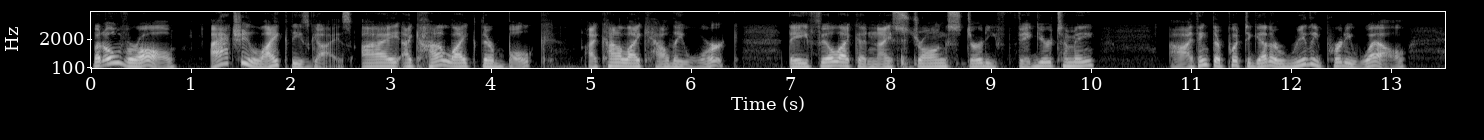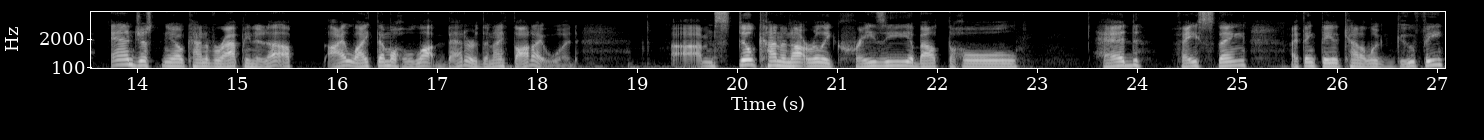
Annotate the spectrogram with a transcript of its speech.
But overall, I actually like these guys. I, I kind of like their bulk. I kind of like how they work. They feel like a nice, strong, sturdy figure to me. Uh, I think they're put together really pretty well. And just, you know, kind of wrapping it up, I like them a whole lot better than I thought I would. I'm still kind of not really crazy about the whole head face thing. I think they kind of look goofy.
